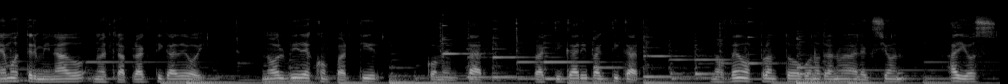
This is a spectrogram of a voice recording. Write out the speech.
hemos terminado nuestra práctica de hoy. No olvides compartir, comentar, practicar y practicar. Nos vemos pronto con otra nueva lección. Adiós.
